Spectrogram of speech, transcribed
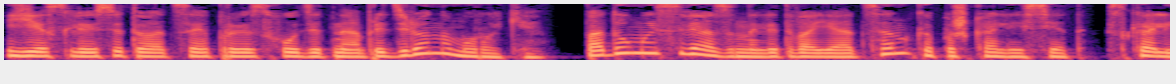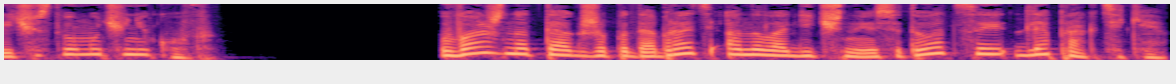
Если ситуация происходит на определенном уроке, подумай, связана ли твоя оценка по шкале СЕТ с количеством учеников. Важно также подобрать аналогичные ситуации для практики.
